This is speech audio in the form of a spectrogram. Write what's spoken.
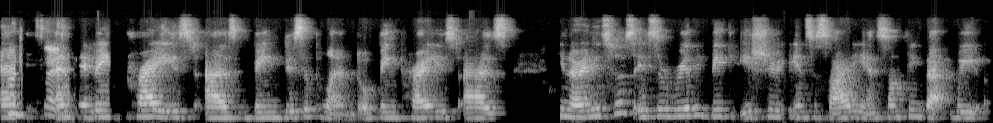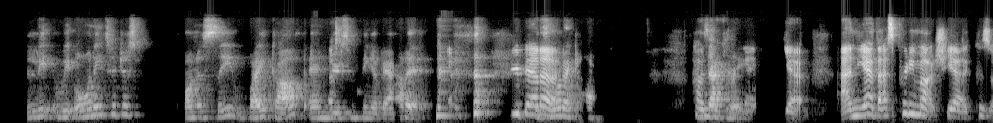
And, and they're being praised as being disciplined or being praised as, you know, and it's just, it's a really big issue in society and something that we, we all need to just honestly wake up and do something about it. Do better. Exactly yeah. And yeah that's pretty much yeah because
